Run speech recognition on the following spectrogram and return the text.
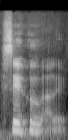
谁好啊嘞？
